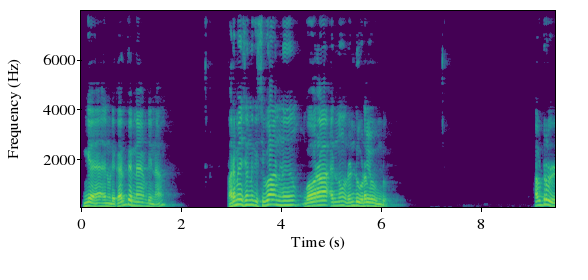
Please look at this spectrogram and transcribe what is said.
இங்கே என்னுடைய கருத்து என்ன அப்படின்னா பரமேஸ்வரனுக்கு சிவான்னு கோரா என்னும் ரெண்டு உடல்கள் உண்டு. அவற்றுள்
